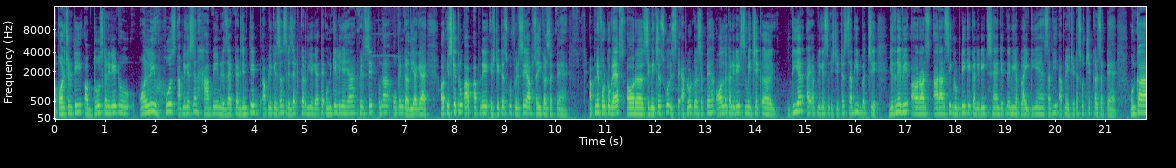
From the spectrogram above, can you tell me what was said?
opportunity of those candidate only whose application have been rejected जिनके एप्लीकेशन रिजेक्ट कर दिए गए थे, उनके लिए यह फिर से पुनः ओपन कर दिया गया है। और इसके थ्रू आप अपने स्टेटस को फिर से आप सही कर सकते हैं। अपने फोटोग्राफ्स और सिग्नेचर्स को इस पर अपलोड कर सकते हैं। All the candidates may check their application status सभी बच्चे, जितने भी R R C group D के कैंडिडेट्स हैं, जितने भी अप्लाई किए हैं, सभी अपने स्टेटस को चेक कर सकते हैं। उनका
